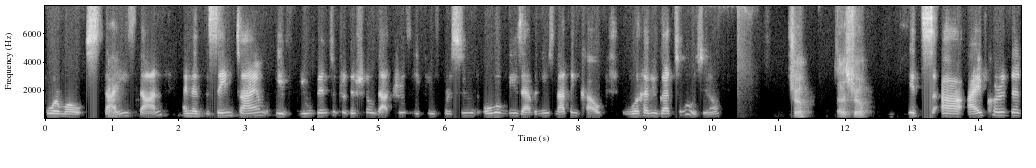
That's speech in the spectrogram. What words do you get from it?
formal studies done. And at the same time, if you've been to traditional doctors, if you've pursued all of these avenues, nothing helped, what have you got to lose, you know? True. That is true. It's uh i've heard that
